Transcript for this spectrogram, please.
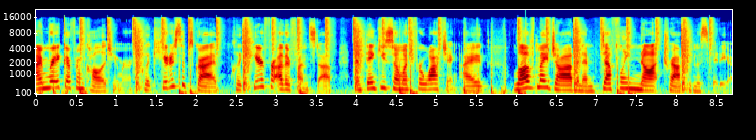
I'm Rekha from College Humor. Click here to subscribe, click here for other fun stuff, and thank you so much for watching. I love my job and I'm definitely not trapped in this video.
